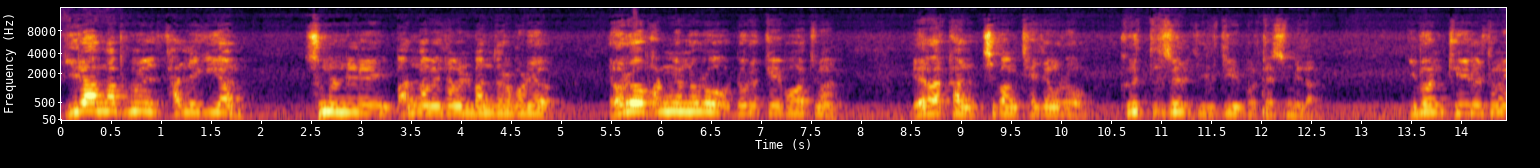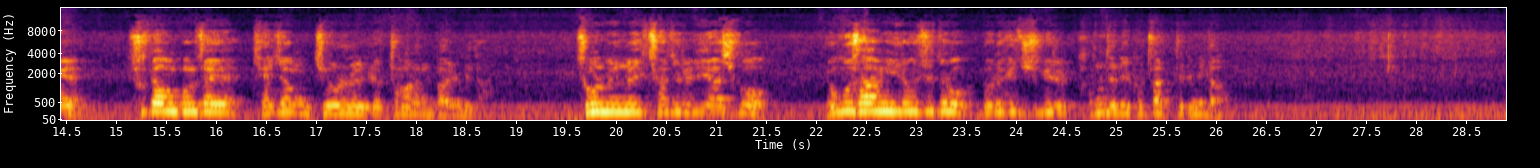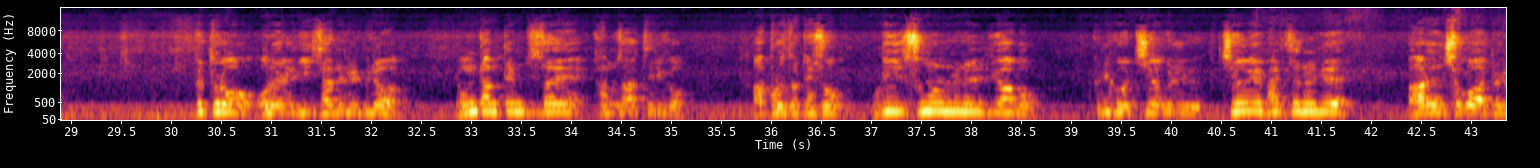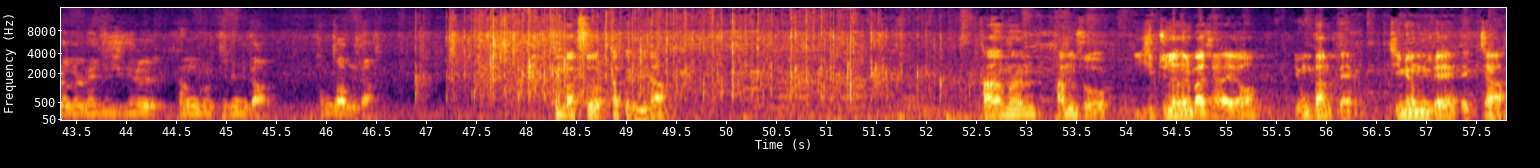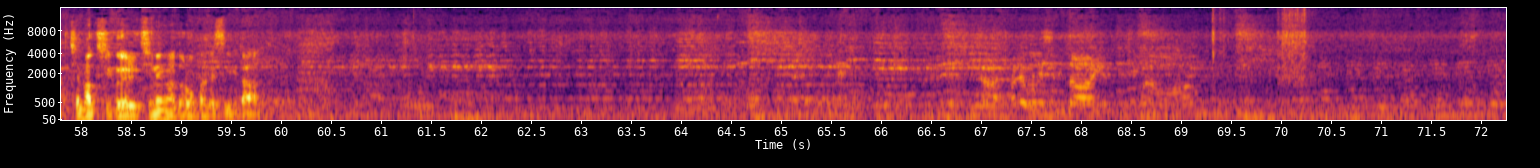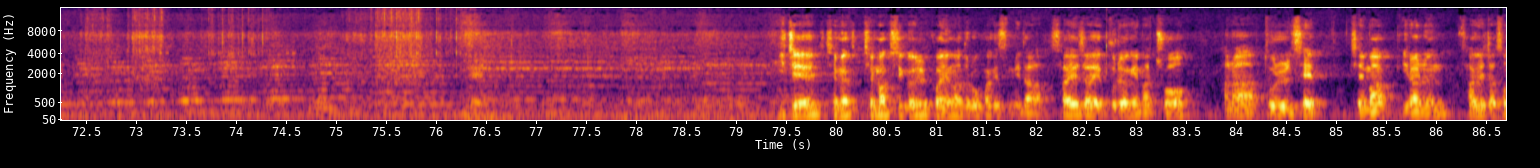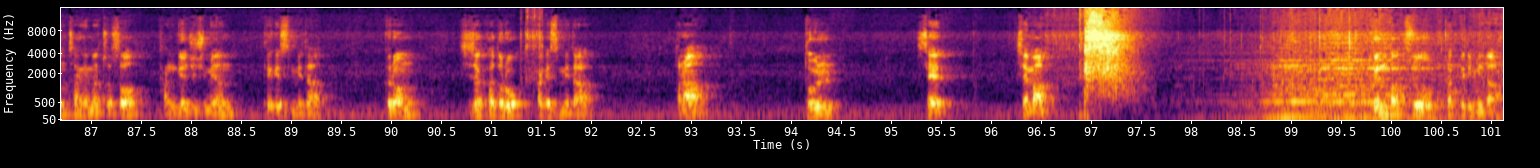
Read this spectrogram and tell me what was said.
이러한 나쁨을 달래기 위한 스물민의 만남의 장을 만들어 보려 여러 방면으로 노력해 보았지만 열악한 지방 재정으로 그 뜻을 이루지 못했습니다. 이번 기회를 통해 수자원 공사의 재정 지원을 요청하는 바입니다. 스물민의 처지를 이해하시고 요구사항이 이루어지도록 노력해 주시기를 간절히 부탁드립니다. 끝으로 오늘 이 자리를 빌어 용담댐 지사에 감사드리고 앞으로도 계속 우리 스물민을 위하고 그리고 지역을 지역의 발전을 위해 많은 수고와 노력을 해주시기를 당부드립니다. 감사합니다. 큰 박수 부탁드립니다. 다음은 담수 20주년을 맞이하여 용담댐 지명률의 액자 제막식을 진행하도록 하겠습니다. 이제 제막, 제막식을 거행하도록 하겠습니다. 사회자의 구령에 맞춰 하나, 둘, 셋 제막이라는 사회자 선창에 맞춰서 당겨주시면 되겠습니다. 그럼 시작하도록 하겠습니다. 하나, 둘, 셋 제막 큰 박수 부탁드립니다.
